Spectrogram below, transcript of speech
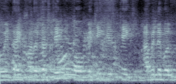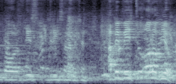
we thank Father Justin for making these cake available for this evening celebration. Happy feast to all of you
